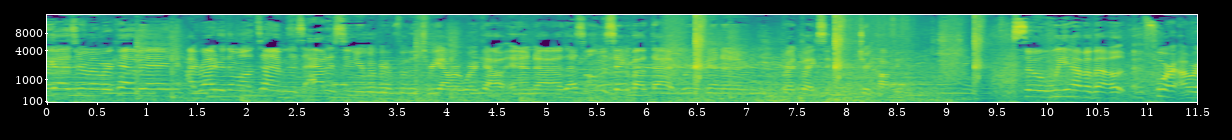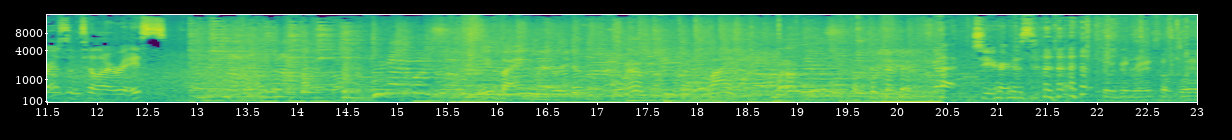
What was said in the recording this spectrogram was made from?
You guys remember Kevin? I ride with him all the time. This Addison, you remember from the three-hour workout, and uh, that's all I'm gonna say about that. We're gonna ride bikes and drink coffee. So we have about four hours until our race. Are you buying my burrito? Why? cheers. To a good race, hopefully.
